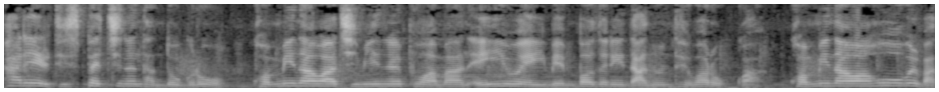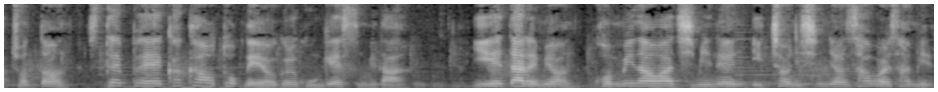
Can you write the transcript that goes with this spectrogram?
8일 디스패치는 단독으로 권미나와 지민을 포함한 AOA 멤버들이 나눈 대화록과 권미나와 호흡을 맞췄던 스태프의 카카오톡 내역을 공개했습니다. 이에 따르면 권미나와 지민은 2020년 4월 3일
